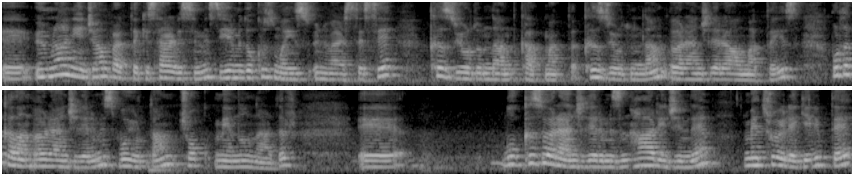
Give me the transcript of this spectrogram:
Ee, Ümraniye Can Park'taki servisimiz 29 Mayıs Üniversitesi Kız Yurdu'ndan kalkmakta. Kız Yurdu'ndan öğrencileri almaktayız. Burada kalan öğrencilerimiz bu yurttan çok memnunlardır. Ee, bu kız öğrencilerimizin haricinde metro ile gelip de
